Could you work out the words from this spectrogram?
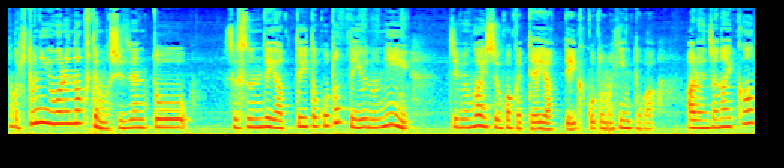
なんか人に言われなくても自然と進んでやっていたことっていうのに自分が一生かけてやっていくことのヒントがあるんじゃないかっ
